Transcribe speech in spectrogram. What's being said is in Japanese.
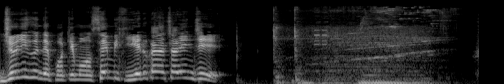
12分でポケモン1000匹言えるかなチャレンジ。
